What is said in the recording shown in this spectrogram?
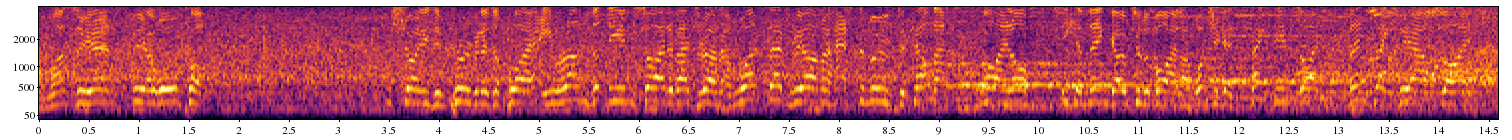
And once again, Theo Walcott just showing he's improving as a player. He runs at the inside of Adriano, and once Adriano has to move to cut that line off, he can then go to the byline. Watch again, takes the inside, then takes the outside.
